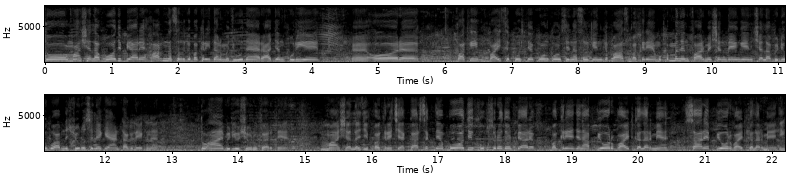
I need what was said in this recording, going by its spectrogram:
تو ماشاءاللہ بہت ہی پیارے ہر نسل کے بکری ادھر موجود ہیں، راجن پوری ہے اور باقی بھائی سے پوچھتے ہیں کون کون سی نسل کے ان کے پاس بکرے ہیں۔ مکمل انفارمیشن دیں گے انشاءاللہ ویڈیو کو آپ نے شروع سے لے کے اینڈ تک دیکھنا ہے۔ تو آئیں ویڈیو شروع کرتے ہیں۔ ماشاءاللہ جی بکرے چیک کر سکتے ہیں۔ بہت ہی خوبصورت اور پیارے بکرے ہیں جناب۔ پیور وائٹ کلر میں ہیں۔ سارے پیور وائٹ کلر میں ہیں جی۔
